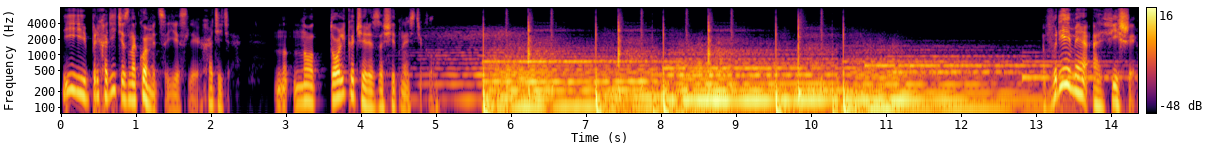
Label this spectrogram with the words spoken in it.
и приходите знакомиться, если хотите. Но, но только через защитное стекло. Время афиши.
